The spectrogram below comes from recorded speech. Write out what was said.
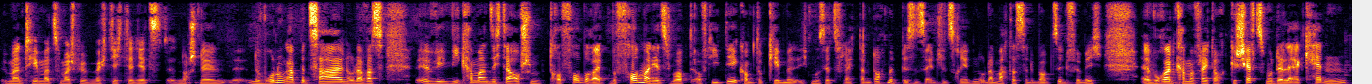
immer ein Thema, zum Beispiel, möchte ich denn jetzt noch schnell eine Wohnung abbezahlen oder was? Äh, wie, wie kann man sich da auch schon darauf vorbereiten, bevor man jetzt überhaupt auf die Idee kommt, okay, ich muss jetzt vielleicht dann doch mit Business Angels reden oder macht das denn überhaupt Sinn für mich? Äh, woran kann man vielleicht auch Geschäftsmodelle erkennen,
